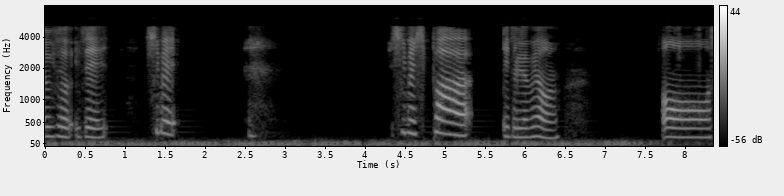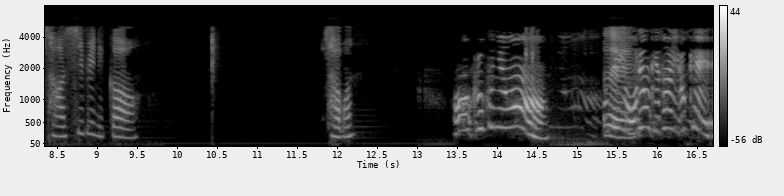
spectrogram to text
여기서 이제 10에 10에 18이 되려면 어 4, 10이니까 4번? 어, 그렇군요. 선생님, 네. 어려운 계산을 이렇게.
